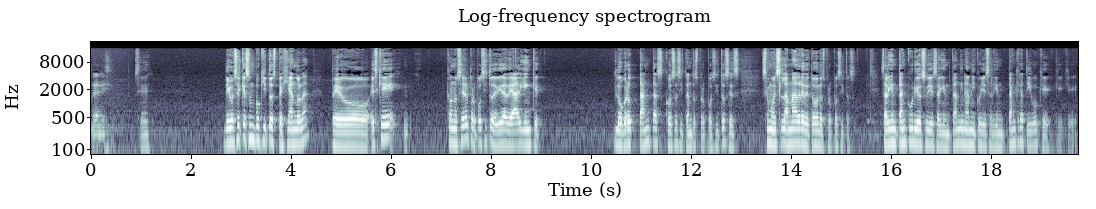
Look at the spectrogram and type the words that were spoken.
buenísimo. Sí. Digo, sé que es un poquito espejeándola, pero es que conocer el propósito de vida de alguien que logró tantas cosas y tantos propósitos es, es como es la madre de todos los propósitos. Es alguien tan curioso y es alguien tan dinámico y es alguien tan creativo que, que, que-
